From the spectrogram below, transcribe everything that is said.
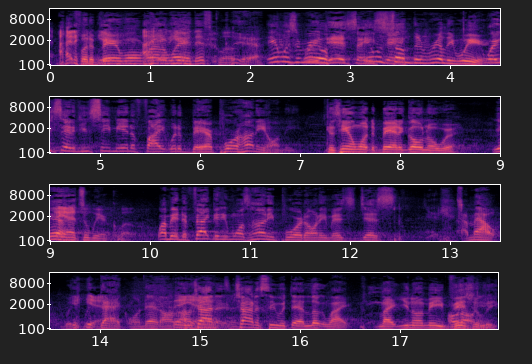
I for the didn't hear- bear won't I run didn't away. hear this quote. Yeah. It was a Well, real. he did say- it he was said- something really weird. Well, he said, if you see me in a fight with a bear, pour honey on me. because he don't want the bear to go nowhere. Yeah, that's a weird quote. Well, I mean, the fact that he wants honey poured on him is just. I'm out with, with Yeah. Dak on that. I'm, I'm I'm trying trying to trying to see what that look like. Like you know what I mean, Hold on. visually.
